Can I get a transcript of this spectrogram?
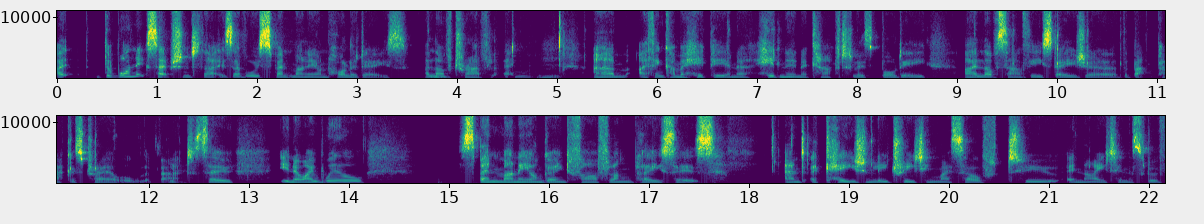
I, the one exception to that is I've always spent money on holidays. I love mm. traveling. Mm. Um, I think I'm a hippie and a hidden in a capitalist body. I love Southeast Asia, the Backpackers Trail, all of that. Yeah. So, you know, I will spend money on going to far flung places and occasionally treating myself to a night in a sort of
